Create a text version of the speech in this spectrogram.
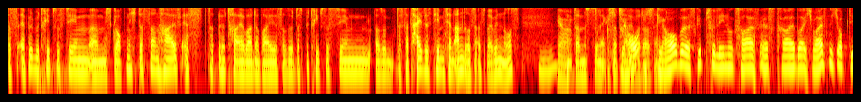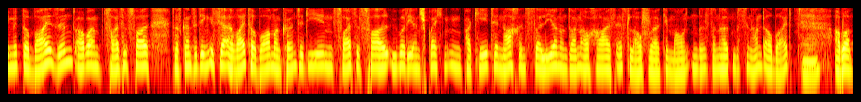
das Apple-Betriebssystem, ähm, ich glaube nicht, dass da ein HFS-Treiber dabei ist. Also das Betriebssystem, also das Dateisystem ist ja ein anderes als bei Windows. ja. Und da müsste ein extra Ich, Treiber glaub, da ich sein. glaube, es gibt für Linux HFS-Treiber. Ich weiß nicht, ob die mit dabei sind, aber im Zweifelsfall, das ganze Ding ist ja erweiterbar. Man könnte die im Zweifelsfall über die entsprechenden Pakete nachinstallieren und dann auch HFS-Laufwerke mounten. Das ist dann halt ein bisschen Handarbeit. Mhm. Aber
